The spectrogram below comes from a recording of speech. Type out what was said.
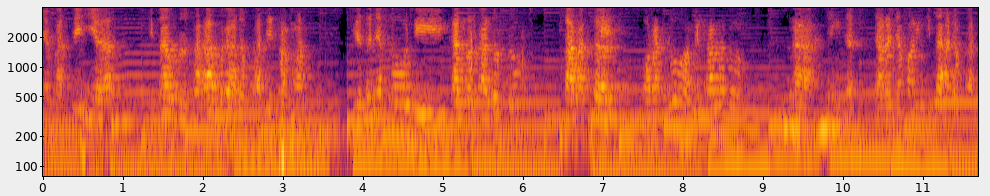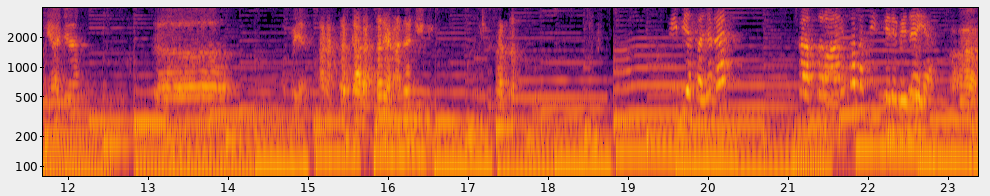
Ya pasti iya. Kita berusaha beradaptasi sama biasanya tuh di kantor-kantor tuh karakter orang tuh hampir sama tuh. Nah, yang ca- caranya paling kita adaptasi aja ke apa ya karakter-karakter yang ada di tersebut. Tapi biasanya kan karakter orang itu kan pasti beda-beda ya. Ah,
